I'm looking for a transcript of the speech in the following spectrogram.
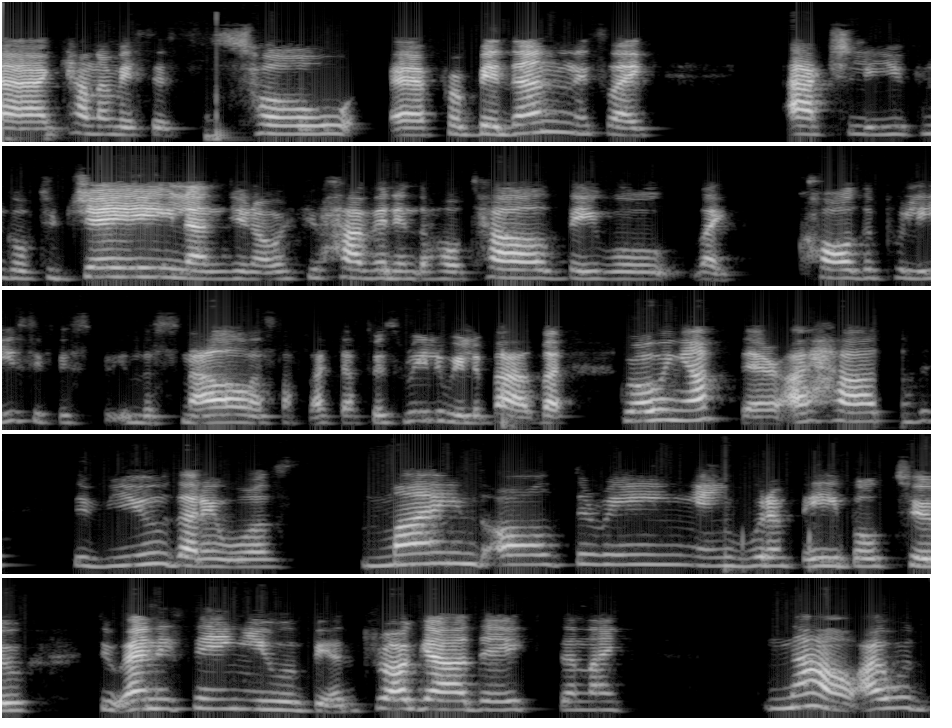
uh, cannabis is so uh, forbidden. It's like actually you can go to jail. And, you know, if you have it in the hotel, they will like call the police if it's in the smell and stuff like that. So it's really, really bad. But growing up there, I had the view that it was mind altering and you wouldn't be able to do anything. You would be a drug addict. And like, now i would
